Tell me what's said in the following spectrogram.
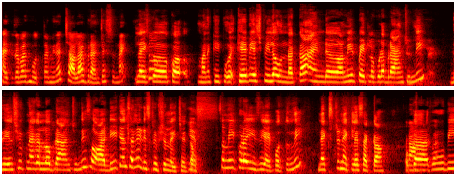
హైదరాబాద్ మొత్తం మీద చాలా బ్రాంచెస్ ఉన్నాయి. లైక్ మనకి కేబిహెచ్పి లో ఉందక్క అండ్ అమీర్పేట్లో కూడా బ్రాంచ్ ఉంది. దిల్సుఖ్ నగర్లో బ్రాంచ్ ఉంది. సో ఆ డీటెయిల్స్ అన్ని డిస్క్రిప్షన్లో ఇచ్చేద్దాం. సో మీకు కూడా ఈజీ అయిపోతుంది. నెక్స్ట్ నెక్లెస్ అక్క. ఒక ruby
